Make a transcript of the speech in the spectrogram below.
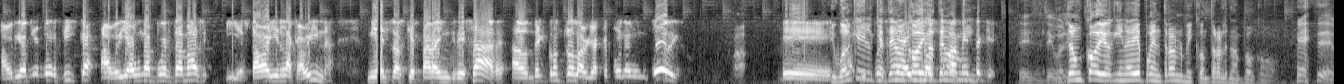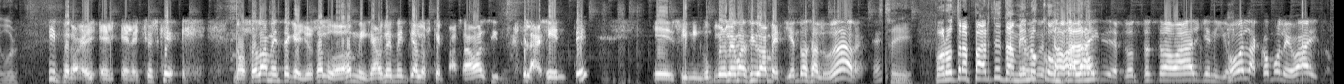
abría otra puertica, abría una puerta más y estaba ahí en la cabina. Mientras que para ingresar a donde el control había que poner un código. Eh, Igual que el que pues tengo el código no tengo aquí. solamente que- Sí, sí, sí, Yo igual. tengo un código aquí, nadie puede entrar en mis controles tampoco. Seguro. Sí, pero el, el- el hecho es que no solamente que yo saludaba amigablemente a los que pasaban, sino que la gente eh, sin ningún problema se iba metiendo a saludar. ¿eh? Sí. Por otra parte, también nos contaron, aire y de pronto entraba alguien y hola, ¿cómo le va? Y no,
